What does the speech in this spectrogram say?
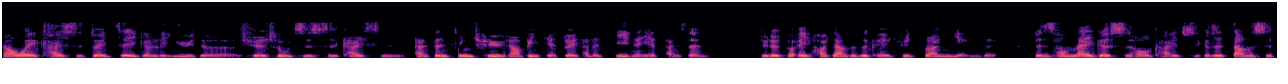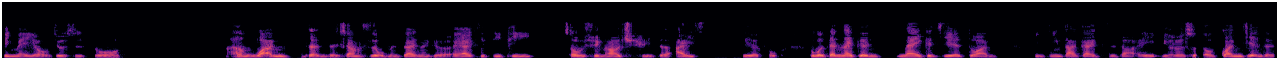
然后我也开始对这个领域的学术知识开始产生兴趣，然后并且对他的技能也产生觉得说，哎，好像这是可以去钻研的。就是从那个时候开始，可是当时并没有就是说很完整的，像是我们在那个 AICCP 受训然后取得 ICF。不过在那个那一个阶段。已经大概知道，哎，有的时候关键的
